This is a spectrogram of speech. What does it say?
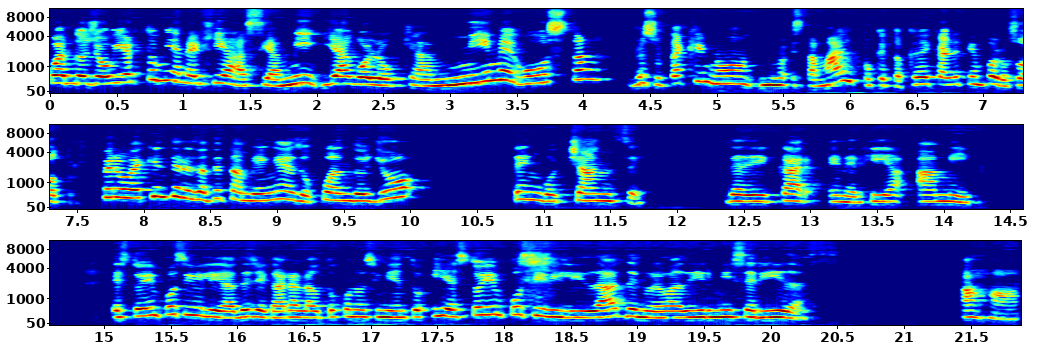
Cuando yo vierto mi energía hacia mí y hago lo que a mí me gusta, resulta que no, no está mal porque tengo que dedicarle tiempo a los otros. Pero ve qué interesante también eso. Cuando yo tengo chance de dedicar energía a mí, estoy en posibilidad de llegar al autoconocimiento y estoy en posibilidad de no evadir mis heridas. Ajá.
